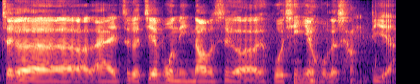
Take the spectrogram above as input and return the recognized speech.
这个来这个接驳您到这个国庆焰火的场地啊。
